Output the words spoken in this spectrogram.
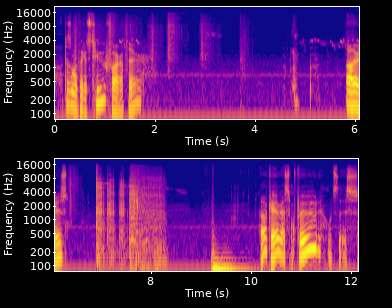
Oh, it doesn't look like it's too far up there. Oh, there it is. Okay, we got some food. What's this?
